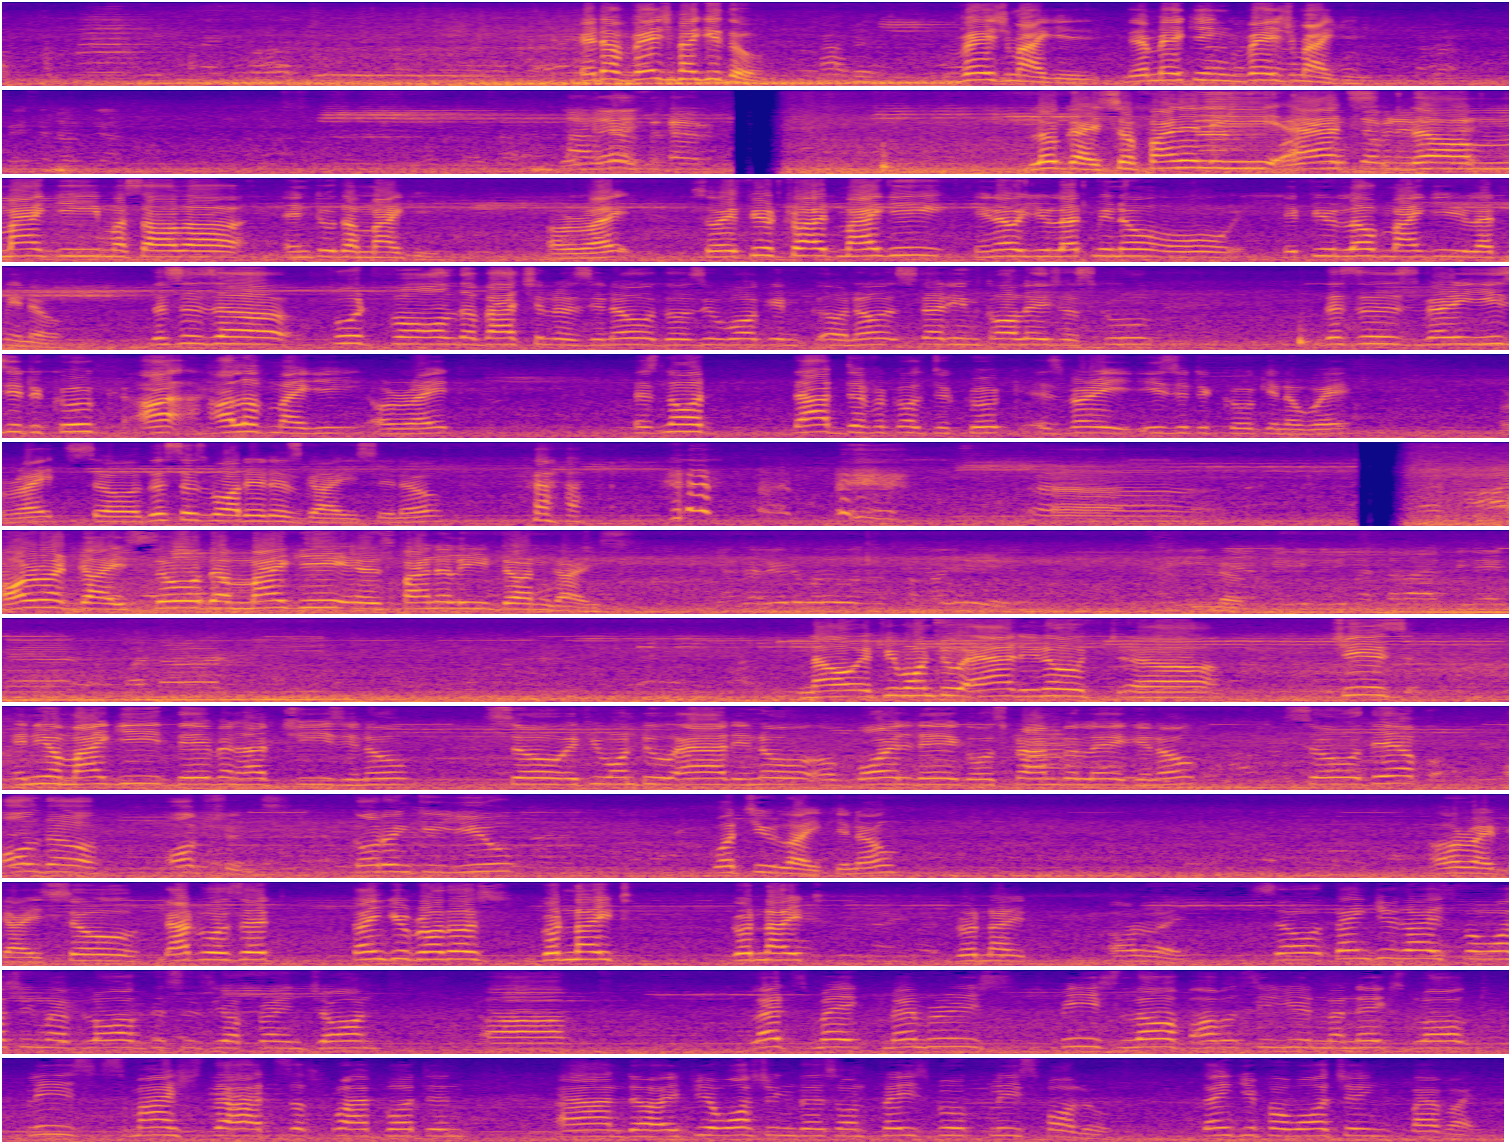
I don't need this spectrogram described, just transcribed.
এটা veg Maggi তো হ্যাঁ বেশ veg Maggie. They're making veg Maggie. Look guys, so finally he adds the Maggie masala into the Maggie. Alright. So if you tried Maggie, you know, you let me know. Or if you love Maggie, you let me know. This is a food for all the bachelors, you know, those who work in, you know, study in college or school. This is very easy to cook. I, I love Maggie, alright. It's not that difficult to cook. It's very easy to cook in a way. Alright, so this is what it is, guys, you know. Uh, Alright, guys, so the Maggie is finally done, guys. Now, if you want to add, you know, uh, cheese in your Maggie, they even have cheese, you know. So if you want to add, you know, a boiled egg or scrambled egg, you know, so they have all the options according to you, what you like, you know. Alright, guys, so that was it. Thank you, brothers. Good night. Good night. Good night. Alright. So thank you guys for watching my vlog. This is your friend John. Uh, let's make memories. Peace love. I will see you in my next vlog. Please smash that subscribe button. And uh, if you're watching this on facebook please follow. Thank you for watching. Bye bye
